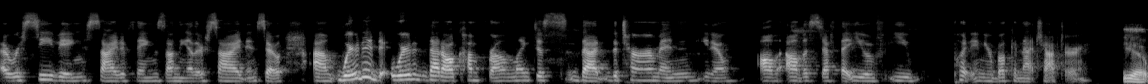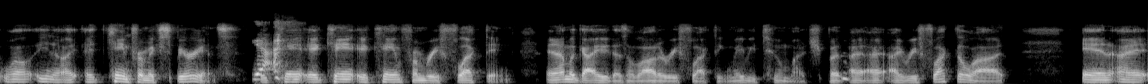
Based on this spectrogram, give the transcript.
a receiving side of things on the other side. And so um, where did where did that all come from? Like just that the term and you know all, all the stuff that you've you put in your book in that chapter? Yeah well you know I, it came from experience. Yeah. it came, it came it came from reflecting. And i'm a guy who does a lot of reflecting maybe too much but mm-hmm. I, I reflect a lot. And i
